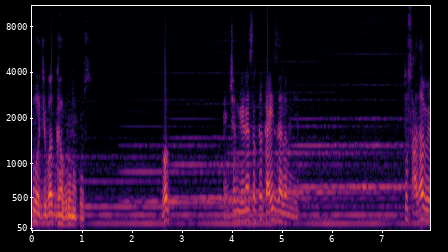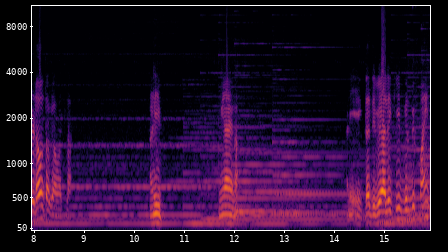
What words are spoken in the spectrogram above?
तू अजिबात घाबरू नकोस. बघ टेन्शन घेण्यासारखं काहीच झालं नाहीये. तो साधा वेडा होता गावातला. आणि मी आहे ना? आणि एकदा दिवे आले की will be fine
